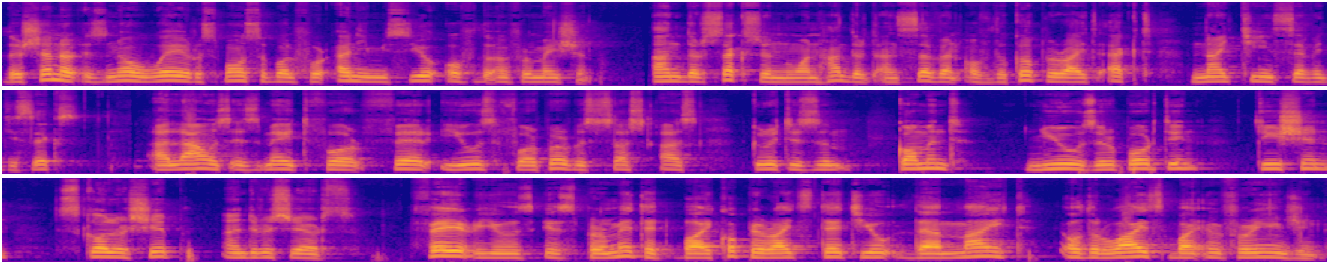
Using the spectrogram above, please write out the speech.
The channel is no way responsible for any misuse of the information. Under Section 107 of the Copyright Act 1976, allowance is made for fair use for purposes such as criticism, comment, news reporting, teaching, scholarship, and research. Fair use is permitted by copyright statute that might otherwise by infringing.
